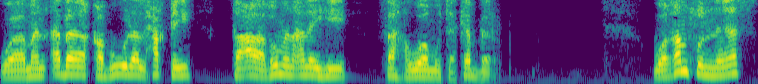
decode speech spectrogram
ومن أبى قبول الحق تعاظما عليه فهو متكبر. وغمص الناس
